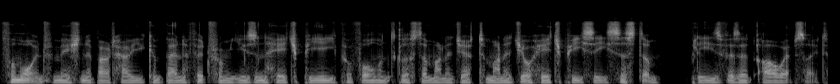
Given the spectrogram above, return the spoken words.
For more information about how you can benefit from using HPE Performance Cluster Manager to manage your HPC system, please visit our website.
